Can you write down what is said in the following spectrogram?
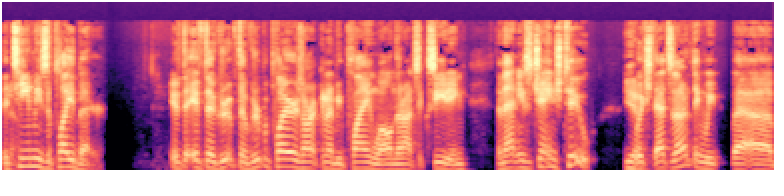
The No. team needs to play better. If the if the group if the group of players aren't going to be playing well and they're not succeeding, then that needs to change too. Yeah. Which that's another thing we uh,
